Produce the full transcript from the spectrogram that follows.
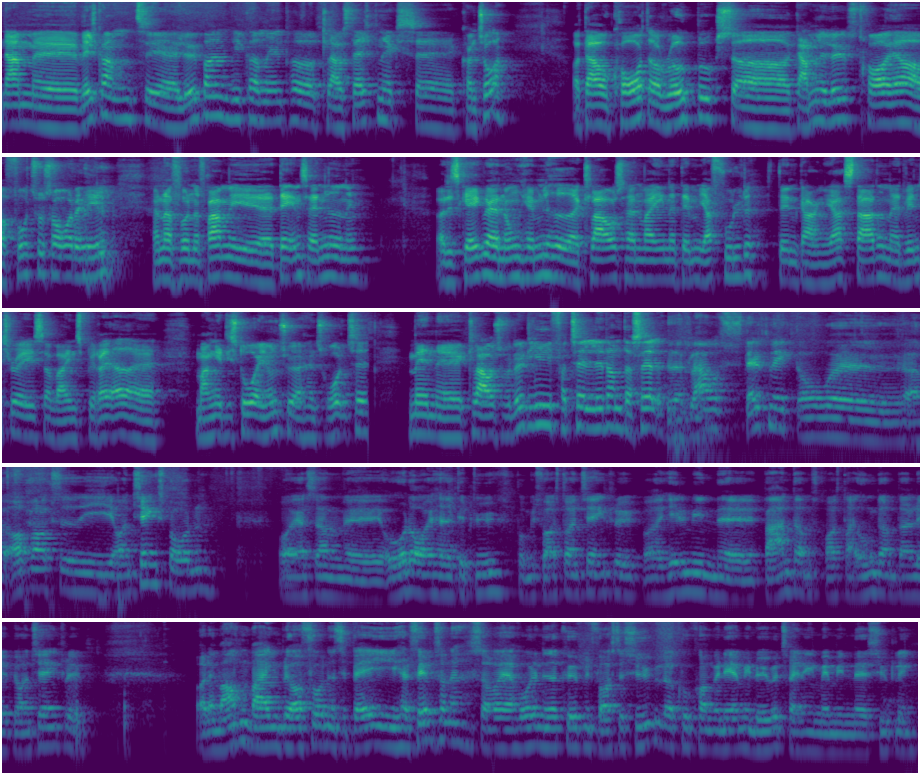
Nå, men, øh, velkommen til øh, løberen. Vi er kommet ind på Claus Dalknæks øh, kontor. Og der er jo kort og roadbooks og gamle løbstrøjer og fotos over det hele. Han har fundet frem i øh, dagens anledning. Og det skal ikke være nogen hemmelighed, at Claus han var en af dem, jeg fulgte dengang jeg startede med Adventure Race og var inspireret af mange af de store eventyr, han tog rundt til. Men øh, Claus, vil du ikke lige fortælle lidt om dig selv? Jeg hedder Claus Dalknægt og øh, er opvokset i orienteringssporten, hvor jeg som øh, 8-årig havde debut på mit første orienteringsløb, og hele min øh, barndom, skråstrej ungdom, der løb i orienteringsløb. Og da mountainbiken blev opfundet tilbage i 90'erne, så var jeg hurtigt nede og købe min første cykel og kunne kombinere min løbetræning med min øh, cykling.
